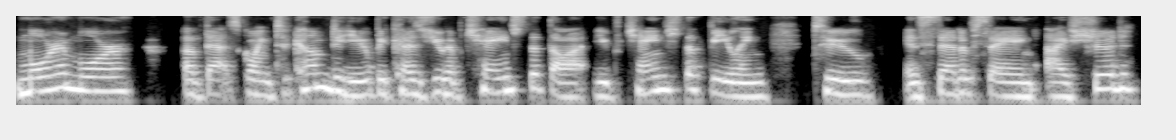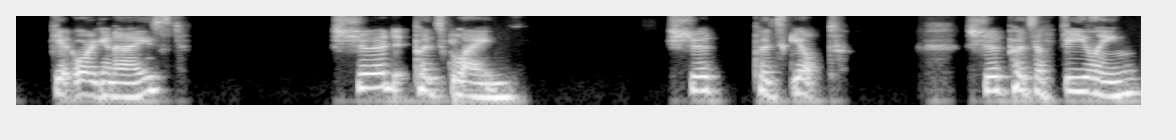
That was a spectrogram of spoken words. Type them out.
More and more of that's going to come to you because you have changed the thought, you've changed the feeling to instead of saying, I should get organized. Should puts blame. Should puts guilt. Should puts a feeling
